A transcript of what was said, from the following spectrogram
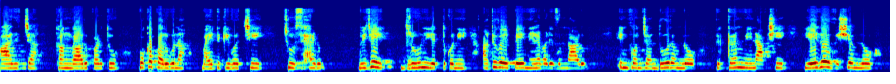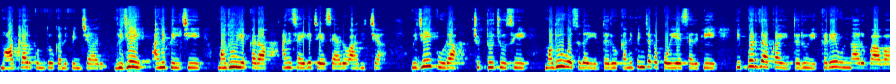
ఆదిత్య కంగారు పడుతూ ఒక పరుగున బయటికి వచ్చి చూశాడు. విజయ్ ధ్రువుని ఎత్తుకొని అటువైపే నిలబడి ఉన్నాడు. ఇంకొంచెం దూరంలో విక్రమ్ మీనాక్షి ఏదో విషయంలో మాట్లాడుకుంటూ కనిపించారు. విజయ్ అని పిలిచి మధు ఎక్కడ అని సైగ చేశాడు ఆదిత్య. విజయ్ కూడా చుట్టూ చూసి మధు వసుధ ఇద్దరు కనిపించకపోయేసరికి ఇప్పటిదాకా ఇద్దరు ఇక్కడే ఉన్నారు బావా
